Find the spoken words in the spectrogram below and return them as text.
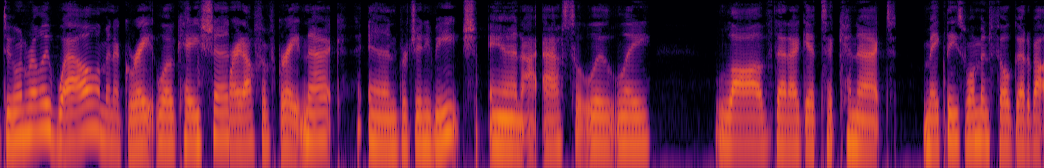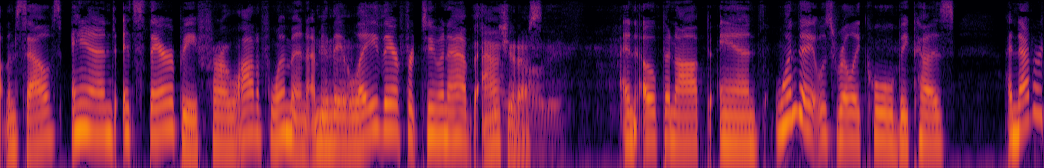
doing really well. I'm in a great location right off of Great Neck in Virginia Beach. And I absolutely love that I get to connect, make these women feel good about themselves. And it's therapy for a lot of women. I mean, they lay there for two and a half hours and open up. And one day it was really cool because I never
